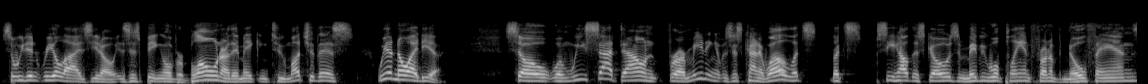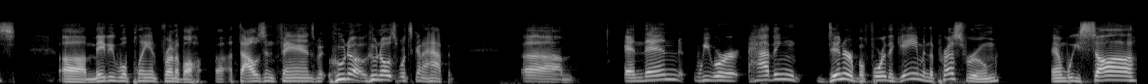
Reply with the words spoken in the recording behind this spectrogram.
so we didn't realize, you know, is this being overblown? Are they making too much of this? We had no idea. So when we sat down for our meeting, it was just kind of, well, let's let's see how this goes, and maybe we'll play in front of no fans. Uh, maybe we'll play in front of a, a thousand fans. But who know? Who knows what's going to happen? Um, and then we were having dinner before the game in the press room, and we saw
